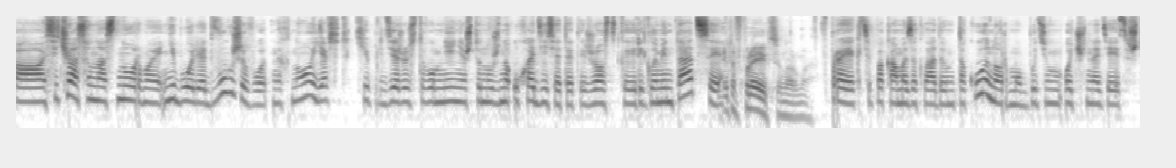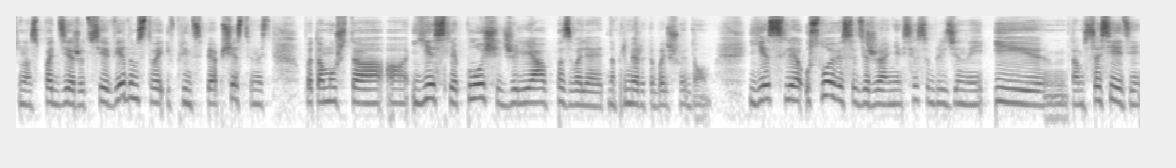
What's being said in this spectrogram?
А, Сейчас у нас нормы не более двух животных, но я все-таки придерживаюсь того мнения, что нужно уходить от этой жесткой регламентации. Это в проекте норма. В проекте, пока мы закладываем такую норму, будем очень надеяться, что нас поддержат все ведомства и, в принципе, общественность. Потому что а, если площадь жилья позволяет, например, это большой дом, если условия содержания все соблюдены и там соседи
